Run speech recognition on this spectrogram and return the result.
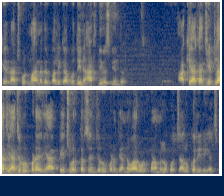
કે રાજકોટ મહાનગરપાલિકા વધીને આઠ દિવસની અંદર આખે આખા જેટલા જ્યાં જરૂર પડે ત્યાં પેચવર્ક કરશે જરૂર પડે ત્યાં નવા રોડ પણ અમે લોકો ચાલુ કરી રહ્યા છીએ.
